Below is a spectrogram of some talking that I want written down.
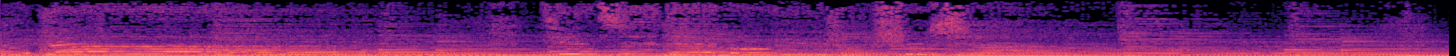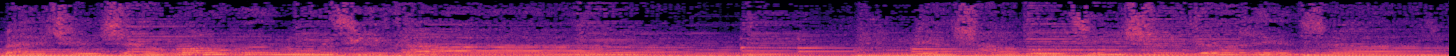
长大。天赐的偶遇榕树下，白衬衫黄昏木吉他，年少不经事的脸颊。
